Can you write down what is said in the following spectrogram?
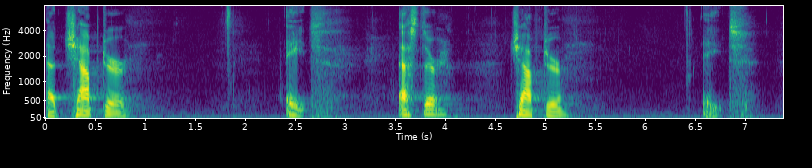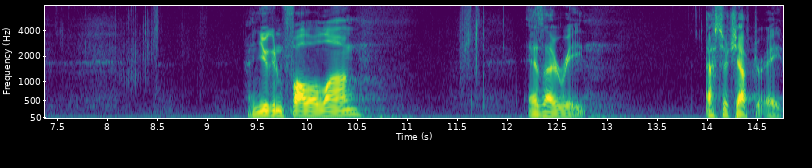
at chapter 8. Esther chapter 8. And you can follow along as I read. Esther chapter 8.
